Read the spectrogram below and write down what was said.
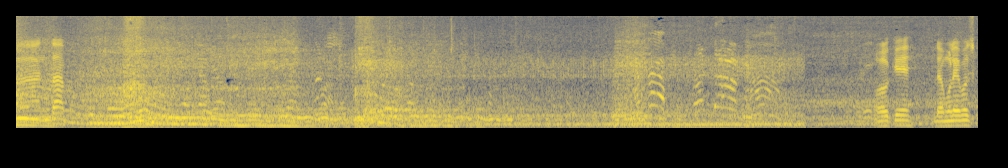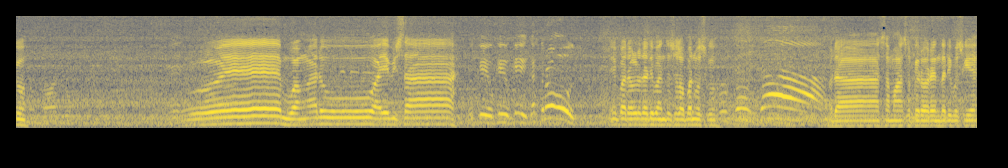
Mantap. Oke, udah mulai bosku. Rem, buang. Aduh, ayo bisa. Oke, oke, oke. Gas terus. Ini padahal udah dibantu selopan bosku. Udah sama sopir oren tadi bosku ya.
